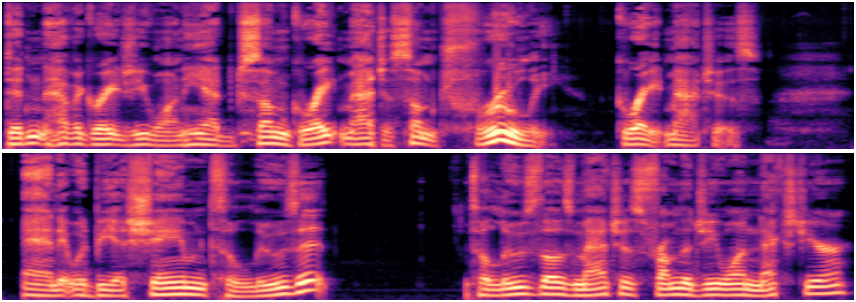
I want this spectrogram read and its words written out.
didn't have a great G1. He had some great matches, some truly great matches. And it would be a shame to lose it to lose those matches from the G1 next year.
